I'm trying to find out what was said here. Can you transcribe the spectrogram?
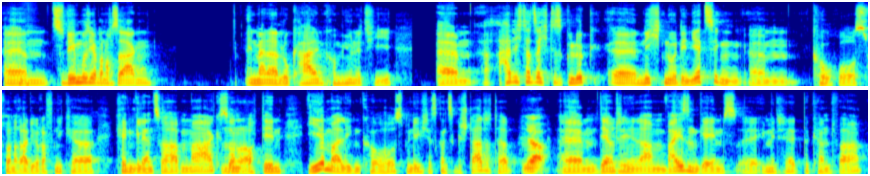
Ähm, hm. Zudem muss ich aber noch sagen, in meiner lokalen Community ähm, hatte ich tatsächlich das Glück, äh, nicht nur den jetzigen ähm, Co-Host von Radio Ravnica kennengelernt zu haben, Marc, mhm. sondern auch den ehemaligen Co-Host, mit dem ich das Ganze gestartet habe, ja. ähm, der unter dem Namen Weisen Games äh, im Internet bekannt war.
